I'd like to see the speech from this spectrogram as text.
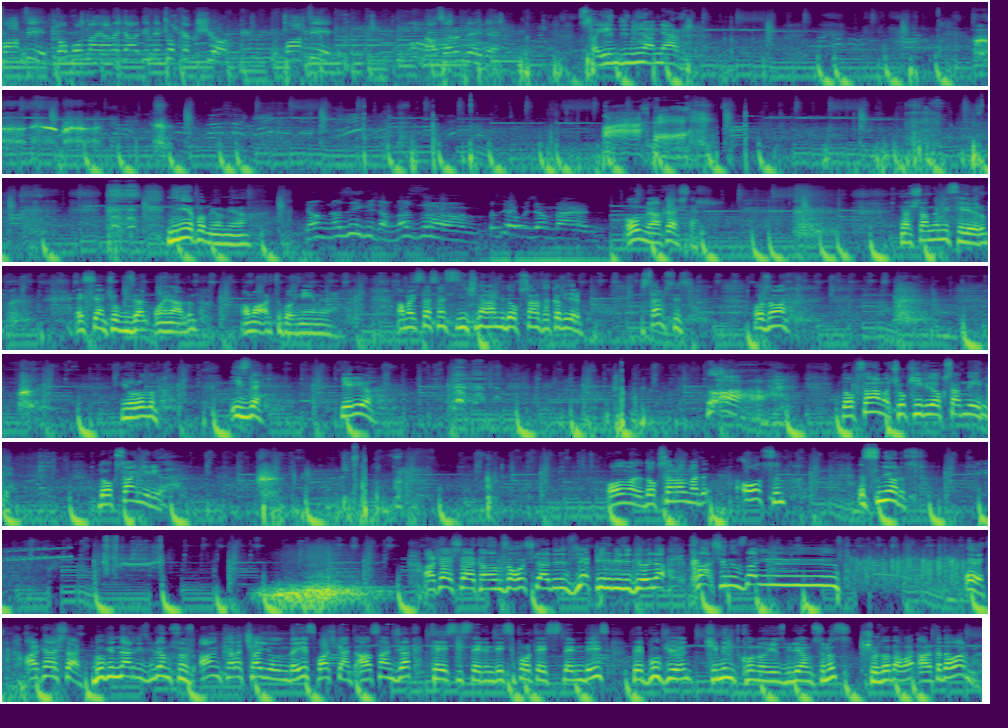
Fatih top onun ayağına geldiğinde çok yakışıyor. Fatih. Nazarım değdi. Sayın dinleyenler. Ah be. Niye yapamıyorum ya? Ya nasıl yıkayacağım? Nasıl? Nasıl yapacağım ben? Olmuyor arkadaşlar. Yaşlandığımı hissediyorum. Eskiden çok güzel oynardım ama artık oynayamıyorum. Ama isterseniz sizin için hemen bir 90'a takabilirim. İster misiniz? O zaman yoruldum. İzle. Geliyor. Ah! 90 ama çok iyi bir 90 değildi. 90 geliyor. Olmadı. 90 olmadı. Olsun. Isınıyoruz. Arkadaşlar kanalımıza hoş geldiniz. Yepyeni bir videoyla karşınızdayız. Evet arkadaşlar bugün neredeyiz biliyor musunuz? Ankara Çay yolundayız. Başkent Alsancak tesislerindeyiz, spor tesislerindeyiz. Ve bugün kimin konuğuyuz biliyor musunuz? Şurada da var. Arkada var mı?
